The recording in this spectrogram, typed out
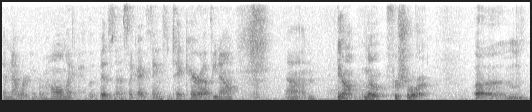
am now working from home. Like, I have a business. Like, I have things to take care of. You know. Um, Yeah, no, for sure. Um,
